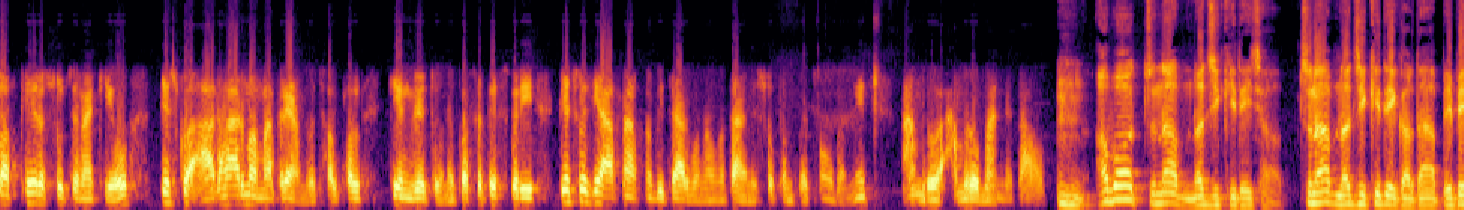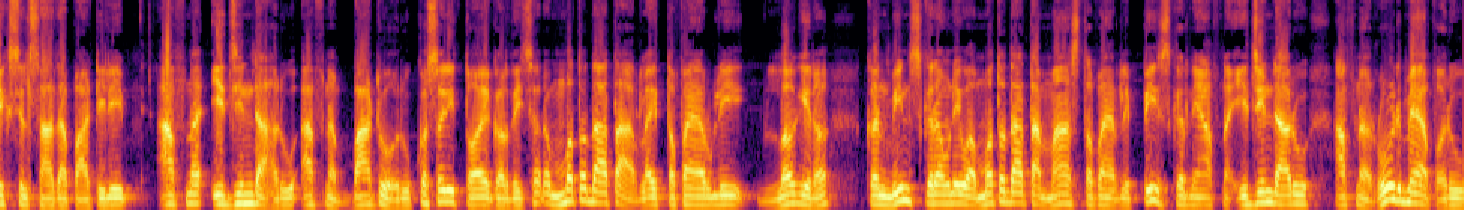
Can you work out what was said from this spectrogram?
तथ्य र सूचना के हो त्यसको आधारमा मात्रै हाम्रो छलफल केन्द्रित हुनुपर्छ। त्यसपछि त्यसपछि आफ्नो आफ्नो विचार बनाउन त हामी स्वतन्त्र छौँ भन्ने हाम्रो हाम्रो मान्यता हो। अब चुनाव नजिकै छ चुनाव नजिकै गर्दा विवेकशील साझा पार्टीले आफ्ना एजेन्डाहरू आफ्ना बाटोहरू कसरी तय गर्दैछ र मतदाताहरूलाई तपाईँहरूले लगेर कन्भिन्स गराउने वा मतदाता माझ तपाईँहरूले पेश गर्ने आफ्ना एजेन्डाहरू आफ्ना रोड म्यापहरू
